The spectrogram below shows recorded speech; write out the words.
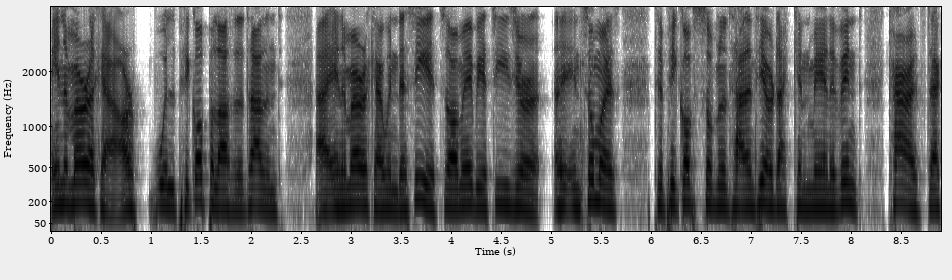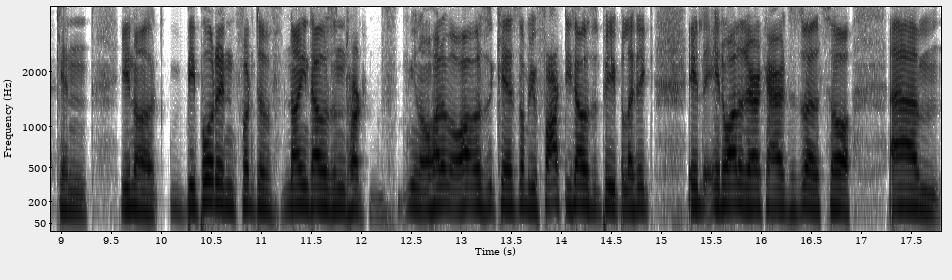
in America or will pick up a lot of the talent uh, in America when they see it. So maybe it's easier uh, in some ways to pick up some of the talent here that can main event cards that can, you know, be put in front of 9,000 or, you know, what, what was the KSW, 40,000 people, I think, in, in one of their cards as well. So, um,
